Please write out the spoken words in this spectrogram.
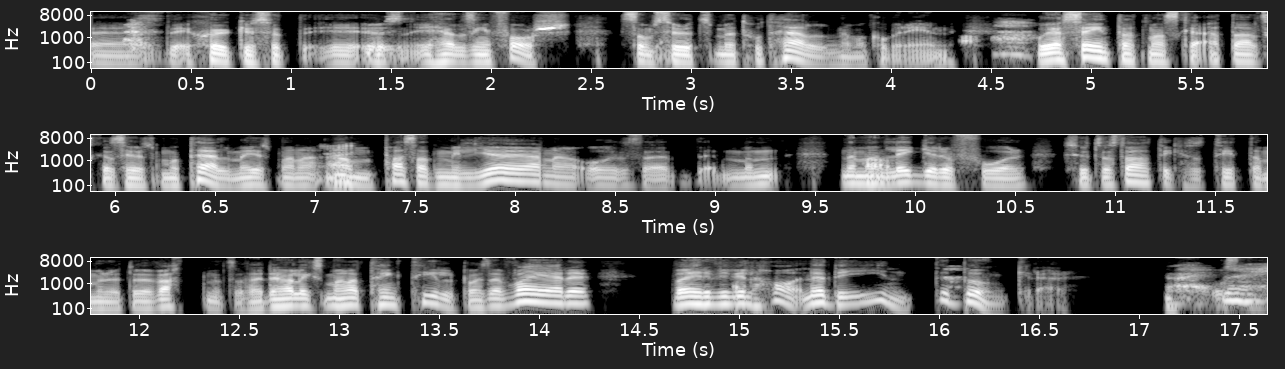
eh, det sjukhuset i, i, Helsingfors, som ser ut som ett hotell när man kommer in. Och jag säger inte att, man ska, att allt ska se ut som hotell, men just man har Nej. anpassat miljöerna och så, man, när man ja. ligger och får cytostatika så tittar man ut över vattnet. Och så, det har liksom, man har tänkt till på så, vad, är det, vad är det vi vill ha? Nej, det är inte bunkrar. Nej.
